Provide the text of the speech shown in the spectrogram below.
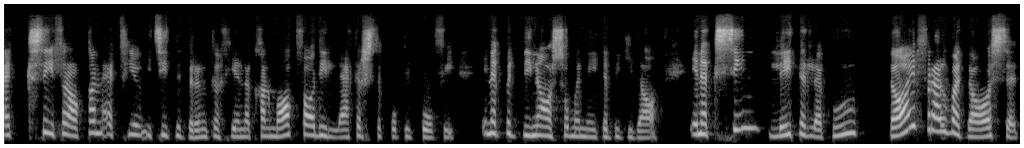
ek sê vir haar kan ek vir jou ietsie te drinke gee? En ek gaan maak vir haar die lekkerste koppie koffie. En ek bedien haar sommer net 'n bietjie daar. En ek sien letterlik hoe daai vrou wat daar sit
